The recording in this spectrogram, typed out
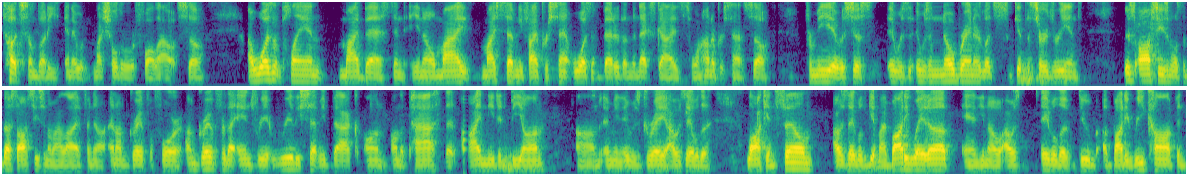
touch somebody and it would my shoulder would fall out. So I wasn't playing my best, and you know my my 75% wasn't better than the next guy's 100%. So for me, it was just it was it was a no brainer. Let's get the surgery and this offseason was the best offseason of my life and, uh, and I'm grateful for I'm grateful for that injury. It really set me back on on the path that I needed to be on. Um, I mean, it was great. I was able to lock in film. I was able to get my body weight up and, you know, I was able to do a body recomp and,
